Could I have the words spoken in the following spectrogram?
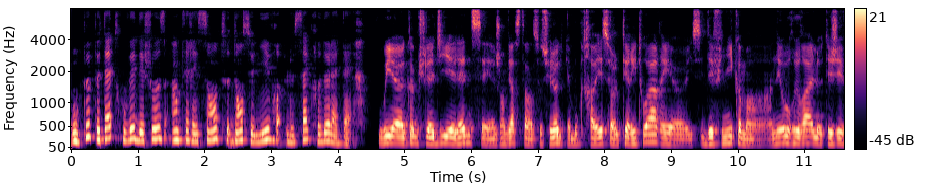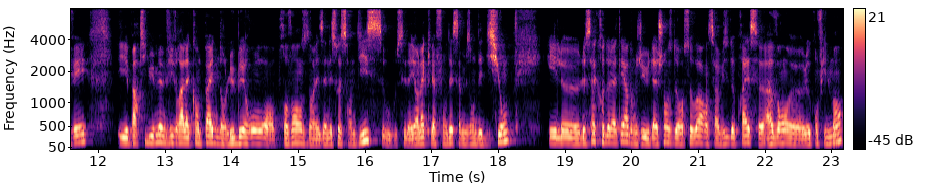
on peut peut-être trouver des choses intéressantes dans ce livre, Le Sacre de la Terre. Oui, euh, comme tu l'as dit, Hélène, c'est Jean Viard, c'est un sociologue qui a beaucoup travaillé sur le territoire et euh, il s'est défini comme un, un néo-rural TGV. Il est parti lui-même vivre à la campagne dans Luberon, en Provence, dans les années 70, où c'est d'ailleurs là qu'il a fondé sa maison d'édition. Et le, le, Sacre de la Terre, donc j'ai eu la chance de recevoir en service de presse avant euh, le confinement,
